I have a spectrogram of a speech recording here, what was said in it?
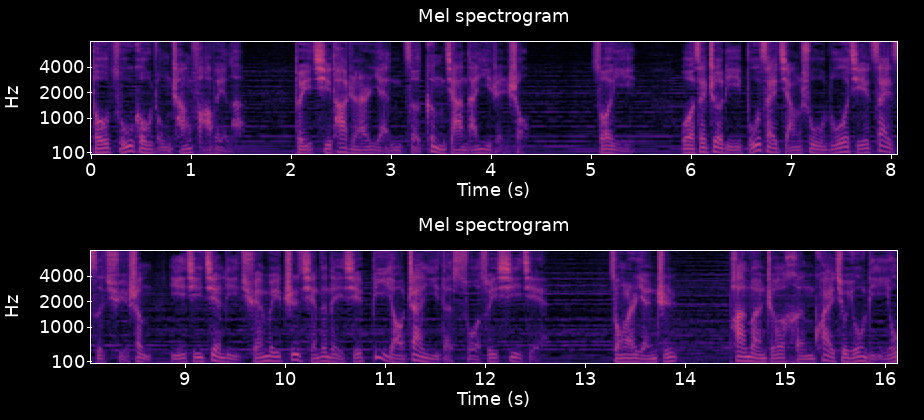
都足够冗长乏味了，对其他人而言则更加难以忍受。所以，我在这里不再讲述罗杰再次取胜以及建立权威之前的那些必要战役的琐碎细节。总而言之。叛乱者很快就有理由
